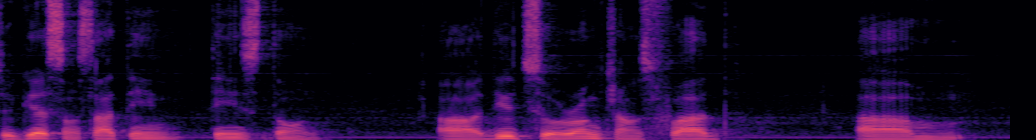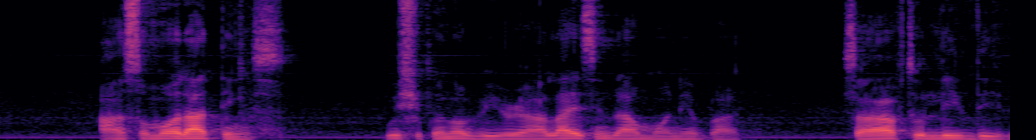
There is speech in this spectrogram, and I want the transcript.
to get some certain things done uh, due to wrong transferred um, and some other things, which you cannot be realizing that money back. So I have to leave the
